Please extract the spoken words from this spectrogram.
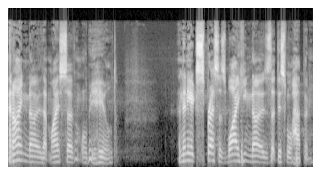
and I know that my servant will be healed. And then he expresses why he knows that this will happen.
